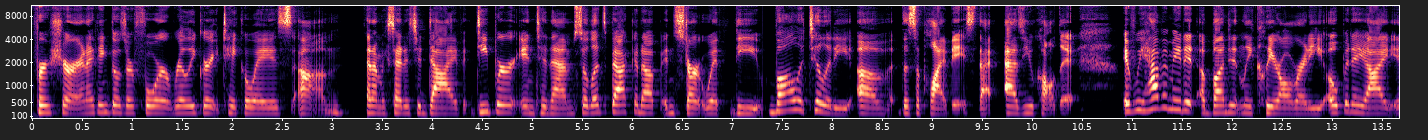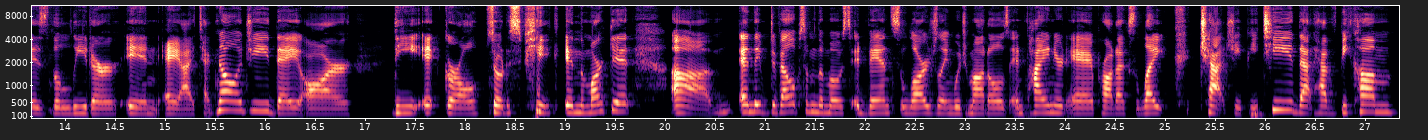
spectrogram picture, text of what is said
for sure. And I think those are four really great takeaways. Um, and I'm excited to dive deeper into them. So let's back it up and start with the volatility of the supply base that as you called it. If we haven't made it abundantly clear already, OpenAI is the leader in AI technology. They are the it girl, so to speak, in the market. Um, and they've developed some of the most advanced large language models and pioneered AI products like ChatGPT that have become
